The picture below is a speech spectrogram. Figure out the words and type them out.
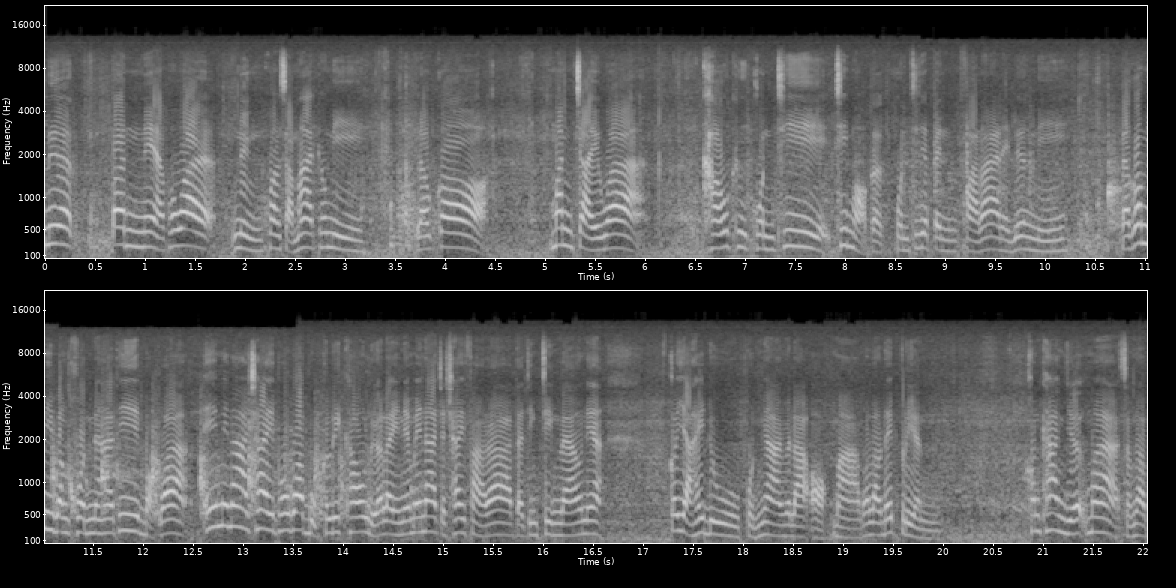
เลือกเปิ้ลเนี่ย เพราะว่าหนึ่งความสามารถเขามี แล้วก็มั่นใจว่า เขาคือคนที่ที่เหมาะกับคนที่จะเป็นฟาร่าในเรื่องนี้ แล้วก็มีบางคนนะคะที่บอกว่าเอ๊ะไม่น่าใช่เพราะว่าบุคลิกเขาหรืออะไรเนี่ยไม่น่าจะใช่ฟาร่าแต่จริง ๆ แล้วเนี่ยก็อยากให้ดูผลงานเวลาออกมาว่าเราได้เปลี่ยนค่อนข้างเยอะมากสำหรับ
